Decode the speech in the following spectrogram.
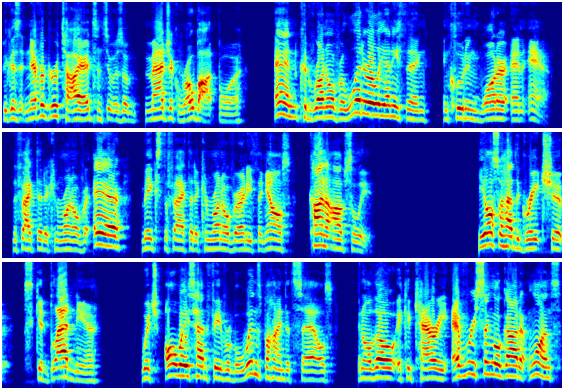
because it never grew tired since it was a magic robot boar and could run over literally anything, including water and air. The fact that it can run over air makes the fact that it can run over anything else kind of obsolete. He also had the great ship Skidbladnir, which always had favorable winds behind its sails, and although it could carry every single god at once,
